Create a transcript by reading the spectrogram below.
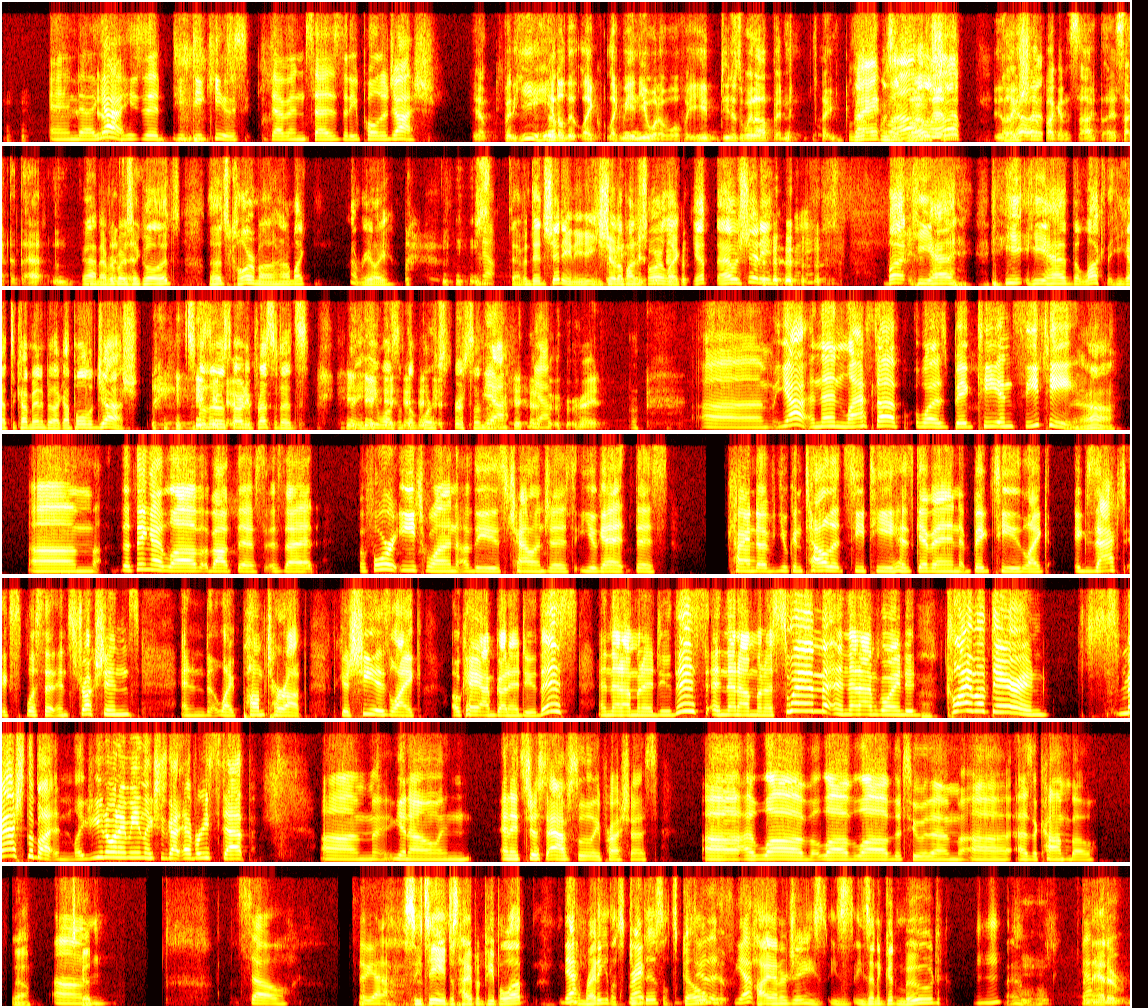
And uh, Yep. yeah, he's a he DQs. Devin says that he pulled a Josh. Yep. But he Yep. handled it like like me and you would have, Wolfie. He he just went up and like Right. He's like, well, well, well, shit. He's Oh, like, oh, that fucking sucked. I sucked at that. And Yeah, and everybody's like, oh, that's that's karma. And I'm like, not really. No. Devin did shitty, and he, he showed up on the shore like, yep, that was shitty. Right? But he had he he had the luck that he got to come in and be like, I pulled a Josh. So there was already precedence that he wasn't the worst person. Yeah. there. Yeah. right. Um yeah, and then last up was Big T and CT. Yeah. Um, the thing I love about this is that before each one of these challenges, you get this kind of you can tell that CT has given Big T like exact explicit instructions and like pumped her up because she is like, okay, I'm gonna do this, and then I'm gonna do this, and then I'm gonna swim, and then I'm going to climb up there and smash the button. Like, you know what I mean? Like she's got every step. Um, you know, and and it's just absolutely precious. Uh I love, love, love the two of them uh as a combo. Yeah. Um good. so so yeah. CT just hyping people up. Yeah. Get them ready. Let's do Right. this. Let's Do go. this. Yep. High energy. He's he's he's in a good mood. hmm Yeah. Hmm Yeah. And they had a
